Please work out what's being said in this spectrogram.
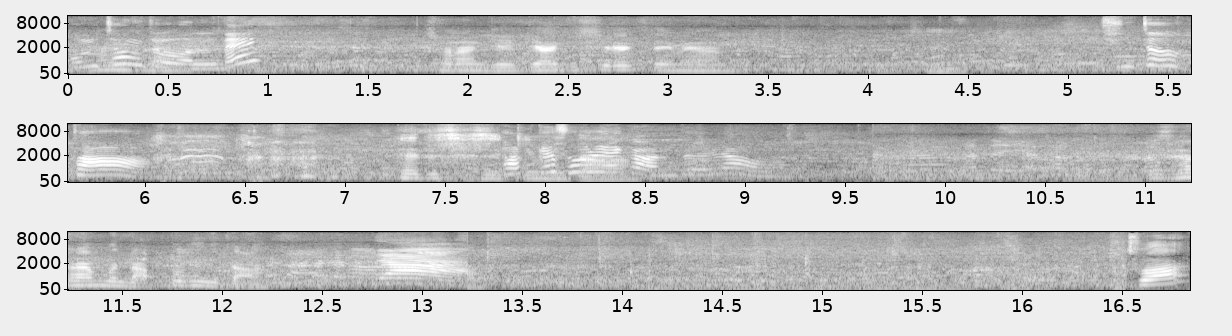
엄청 좋은데? 저랑 얘기하기 싫을 때면 진짜 좋다. 헤드셋을 밖에 소리가 낍니다. 안 들려. 이 사람은 나쁩니다. 야, 좋아?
